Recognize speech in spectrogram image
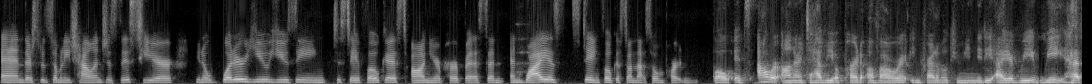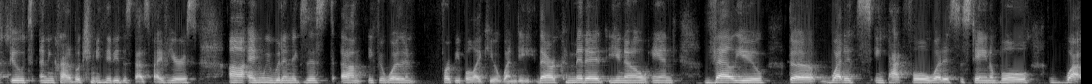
And there's been so many challenges this year. You know what are you using to stay focused on your purpose? And and why is staying focused on that so important? Well it's our honor to have you a part of our incredible community. I agree. We have built an incredible community this past five years uh, and we wouldn't exist um, if it wasn't for people like you wendy. That are committed you know and value the what it's impactful what is sustainable what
